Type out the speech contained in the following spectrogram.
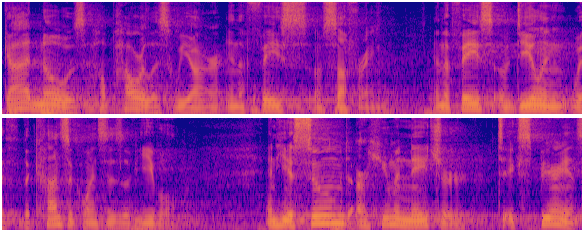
God knows how powerless we are in the face of suffering, in the face of dealing with the consequences of evil. And he assumed our human nature to experience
